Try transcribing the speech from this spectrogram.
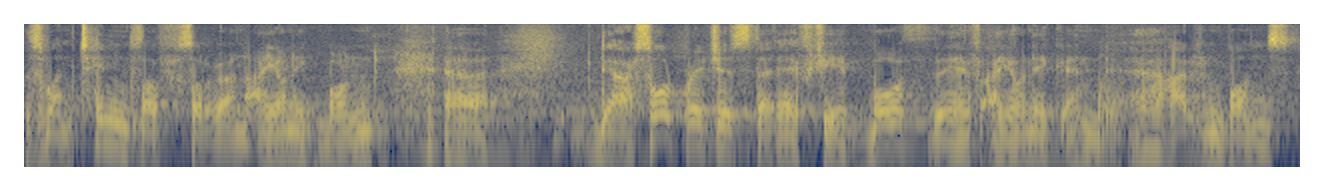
this one tenth of sort of an ionic bond. Uh, there are salt bridges that actually have both, they have ionic and uh, hydrogen bonds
